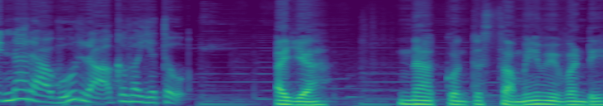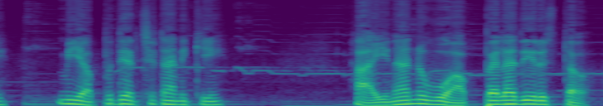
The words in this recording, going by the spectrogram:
చిన్నారావు రాఘవయ్యతో. అయ్యా నాకు కొంత సమయం ఇవ్వండి. మీ అప్పు తీర్చటానికి. అయినా నువ్వు అప్పెలా తీరుస్తావు?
